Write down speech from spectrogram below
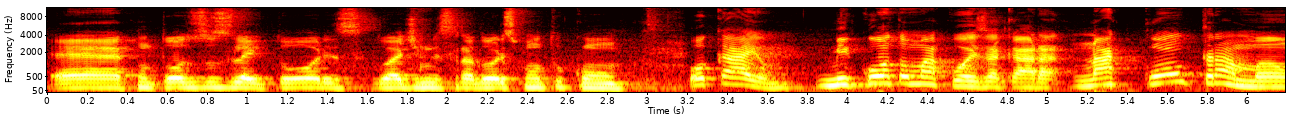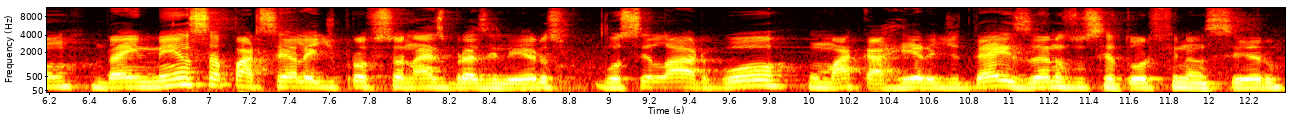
é, com todos os leitores do administradores.com Ô Caio, me conta uma coisa, cara. Na contramão da imensa parcela de profissionais brasileiros, você largou uma carreira de 10 anos no setor financeiro,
